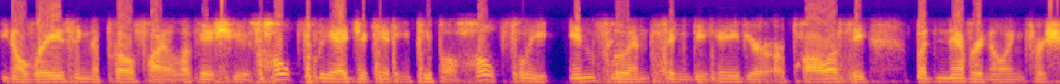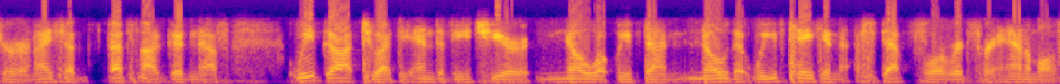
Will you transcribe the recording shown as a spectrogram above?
you know, raising the profile of issues, hopefully educating people, hopefully influencing behavior or policy, but never knowing for sure. And I said, that's not good enough. We've got to, at the end of each year, know what we've done, know that we've taken a step forward for animals.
